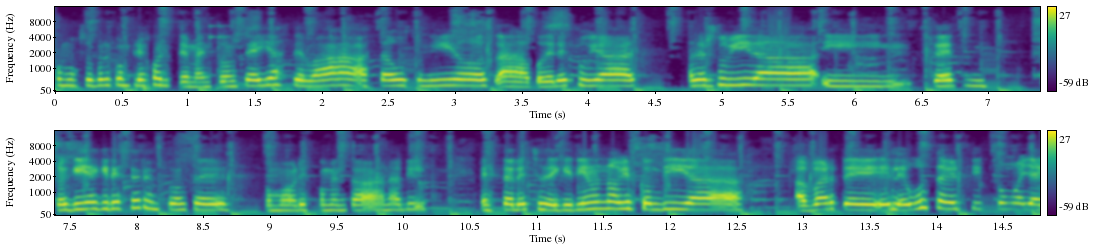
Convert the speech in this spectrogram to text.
como súper complejo el tema. Entonces ella se va a Estados Unidos a poder estudiar, hacer su vida y ser lo que ella quiere ser, entonces, como les comentaba Nati, está el hecho de que tiene un novio escondida, aparte le gusta vestir como ella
